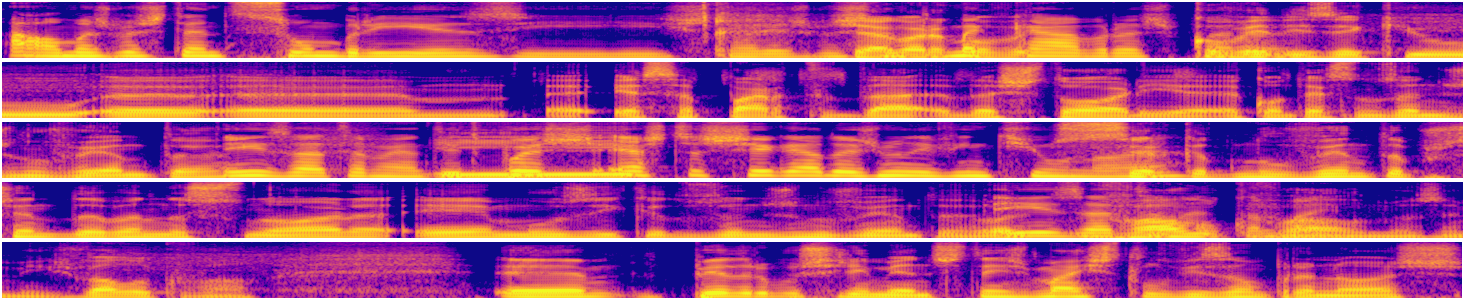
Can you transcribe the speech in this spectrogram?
almas bastante sombrias e histórias bastante agora, macabras. Convém para... dizer que o, uh, uh, essa parte da, da, história acontece nos anos 90. Exatamente, e, e depois esta chega a 2021, não é? Cerca de 90% da banda sonora é música dos anos 90. Olha, Exatamente, vale o que também. vale, meus amigos, vale o que vale. Uh, Pedro Buxerimentos, tens mais televisão para nós?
